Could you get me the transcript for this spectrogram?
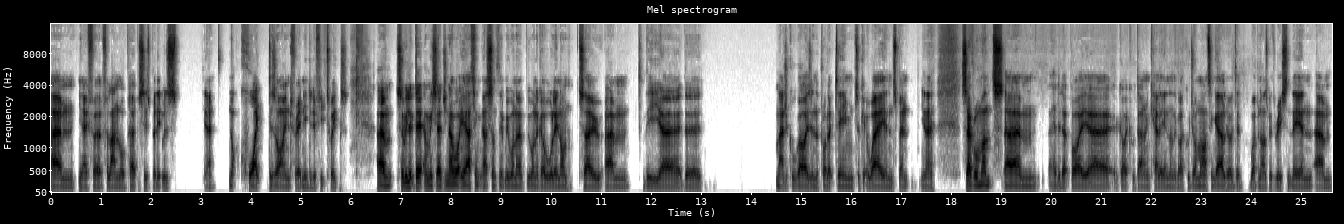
um, you know, for, for landlord purposes, but it was, you know, not quite designed for it, needed a few tweaks. Um, so we looked at it and we said, you know what? Yeah, I think that's something we want to we want to go all in on. So um, the uh, the magical guys in the product team took it away and spent you know several months um, headed up by uh, a guy called Darren Kelly, and another guy called John Martingale, who I did webinars with recently, and um,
